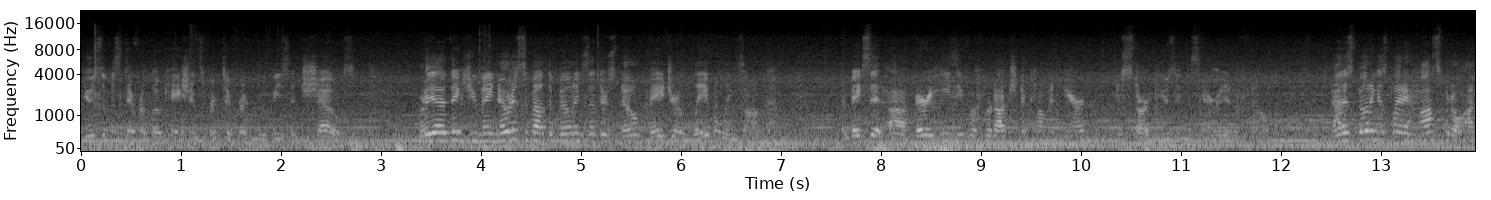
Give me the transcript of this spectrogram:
use them as different locations for different movies and shows. One of the other things you may notice about the buildings is that there's no major labelings on them. It makes it uh, very easy for production to come in here and just start using this area. Now this building has played a hospital on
